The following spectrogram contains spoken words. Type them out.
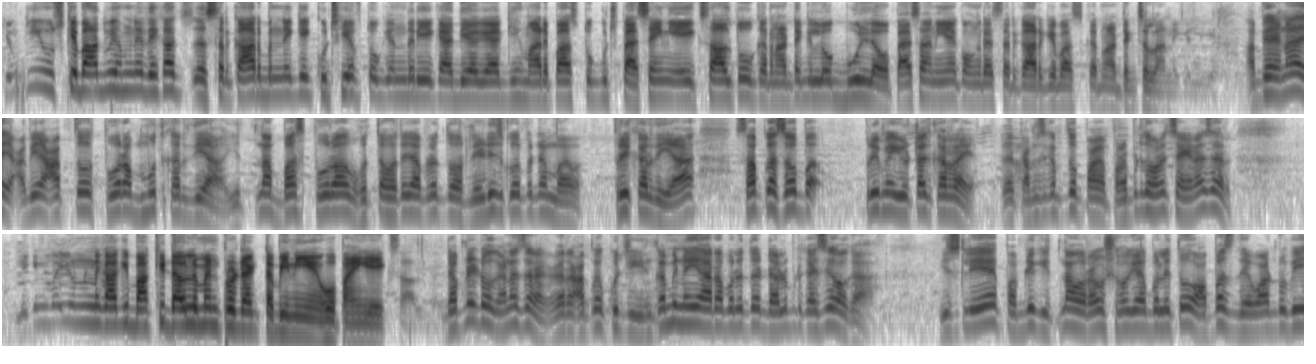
क्योंकि उसके बाद भी हमने देखा सरकार बनने के कुछ ही हफ्तों के अंदर ये कह दिया गया कि हमारे पास तो कुछ पैसा ही नहीं है एक साल तो कर्नाटक के लोग भूल जाओ पैसा नहीं है कांग्रेस सरकार के पास कर्नाटक चलाने के लिए। अभी है ना अभी आप तो पूरा मुक्त कर दिया इतना बस पूरा होते होते आपने तो लेडीज़ को अपने फ्री कर दिया सबका सब फ्री में यूटिलाइज कर रहे हैं कम से कम तो प्रॉफिट तो होना चाहिए ना सर। लेकिन वही उन्होंने कहा कि बाकी डेवलपमेंट प्रोजेक्ट अभी नहीं हो पाएँगे एक साल डेफिनेट होगा ना सर अगर आपका कुछ इनकम ही नहीं आ रहा बोले तो डेवलपमेंट कैसे होगा? इसलिए पब्लिक इतना रौश हो गया बोले तो वापस दे want to be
